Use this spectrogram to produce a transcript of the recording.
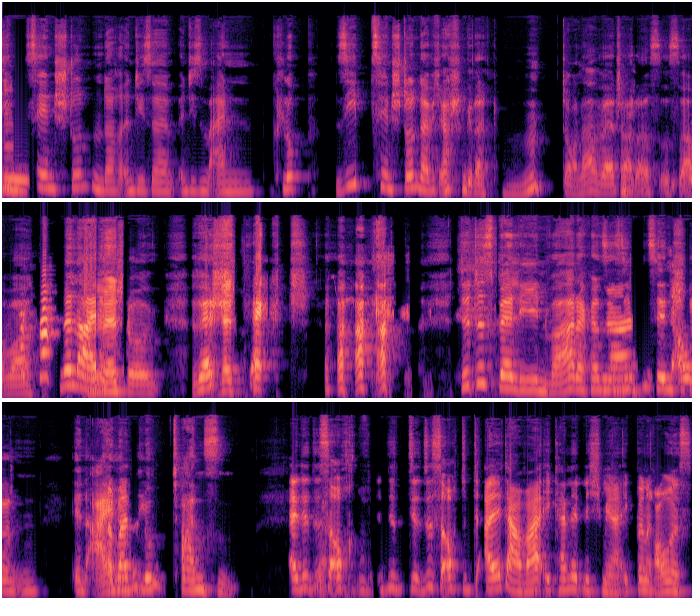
Mhm. 17 Stunden doch in dieser in diesem einen Club. 17 Stunden, habe ich auch schon gedacht: „Hm, Donnerwetter, das ist aber 'ne Res Leistung. Respekt. Respekt.“ Das ist Berlin, wa? Da kannst du Ja, das ist 17 auch Stunden in aber einem das Club tanzen. äh, das ist auch das ist auch das Alter, wa? Ich kann das nicht mehr. Ich bin raus.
